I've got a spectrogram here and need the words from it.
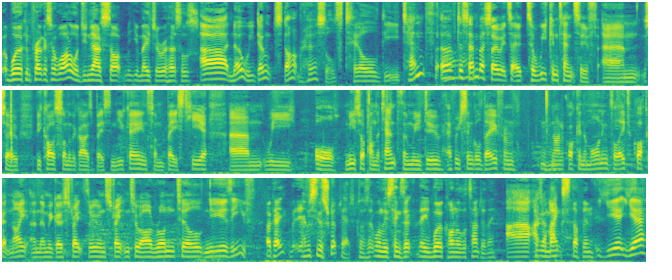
a work in progress for a while, or do you now start your major rehearsals? Uh, no, we don't start rehearsals till the 10th of December, so it's a, it's a week intensive. Um, so, because some of the guys are based in the UK and some based here, um, we all meet up on the 10th and we do every single day from nine o'clock in the morning till eight o'clock at night, and then we go straight through and straight into our run till New Year's Eve. Okay, but have you seen the script yet? Because it's one of these things that they work on all the time, don't they? Uh, Put the Manx stuff in. Yeah, yeah,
